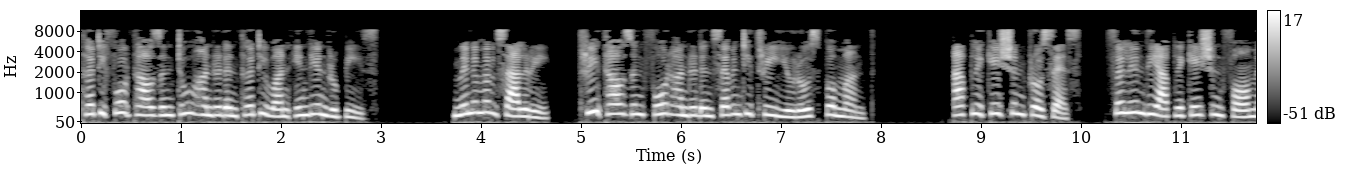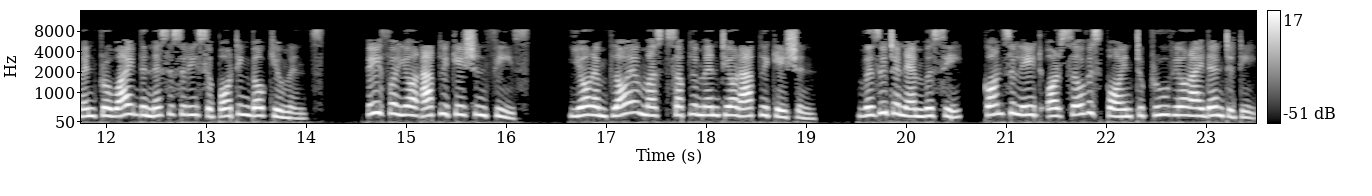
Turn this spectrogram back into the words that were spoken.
34,231 Indian rupees. Minimum salary 3,473 euros per month. Application process Fill in the application form and provide the necessary supporting documents. Pay for your application fees. Your employer must supplement your application. Visit an embassy, consulate, or service point to prove your identity.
